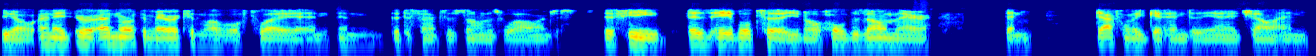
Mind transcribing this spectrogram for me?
you know an, a North American level of play in, in the defensive zone as well. And just if he is able to you know hold his own there, then definitely get him to the NHL and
